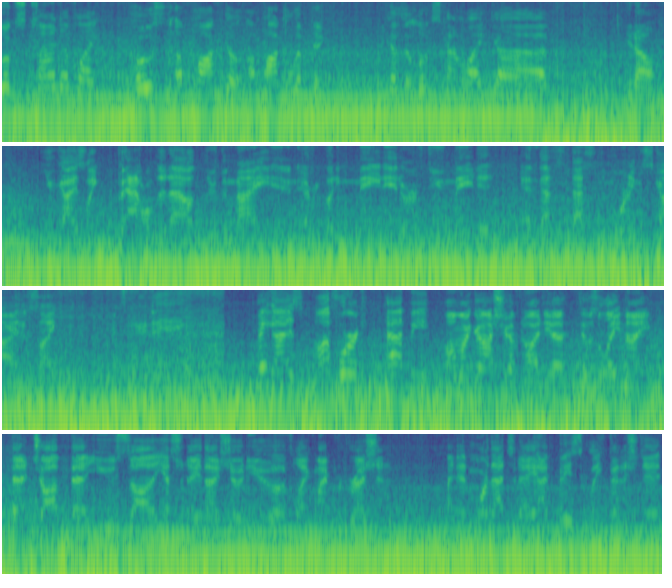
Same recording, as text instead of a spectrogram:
Looks kind of like post-apocalyptic because it looks kind of like, uh, you know, you guys like battled it out through the night and everybody made it or a few made it, and that's that's the morning sky. It's like it's a new day. Hey guys, off work, happy. Oh my gosh, you have no idea. It was a late night. That job that you saw yesterday that I showed you of like my progression, I did more of that today. I basically finished it.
